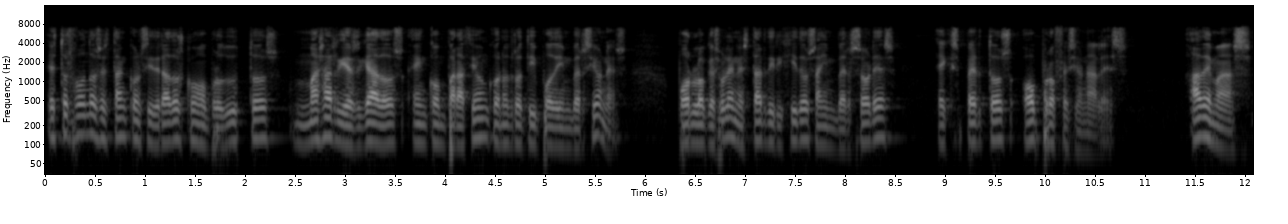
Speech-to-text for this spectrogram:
Estos fondos están considerados como productos más arriesgados en comparación con otro tipo de inversiones, por lo que suelen estar dirigidos a inversores, expertos o profesionales. Además,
